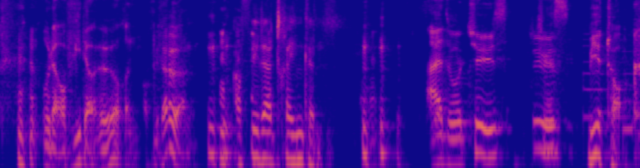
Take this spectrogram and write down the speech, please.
oder auf Wiederhören. Auf Wiederhören. auf Wiedertrinken. Also, tschüss. Tschüss. Bier Talk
